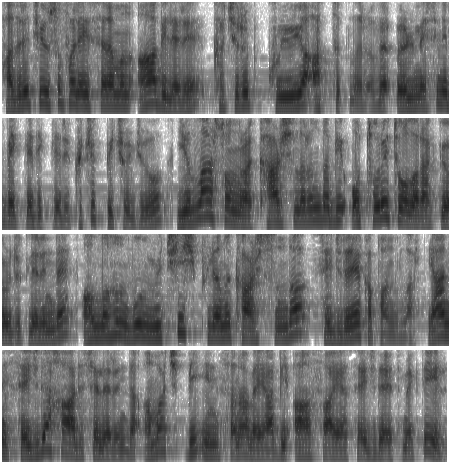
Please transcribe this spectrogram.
Hz. Yusuf Aleyhisselam'ın abileri kaçırıp kuyuya attıkları ve ölmesini bekledikleri küçük bir çocuğu yıllar sonra karşılarında bir otorite olarak gördüklerinde Allah'ın bu müthiş planı karşısında secdeye kapandılar. Yani secde hadiselerinde amaç bir insana veya bir asaya secde etmek değil.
